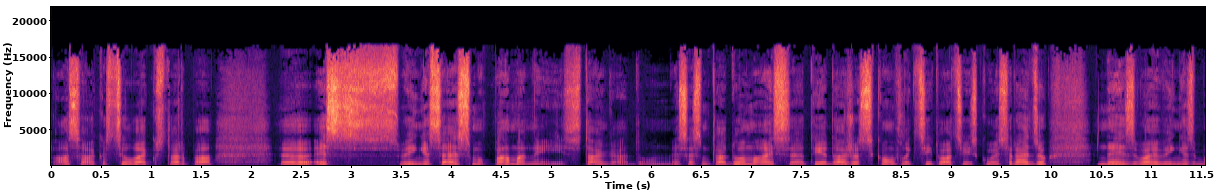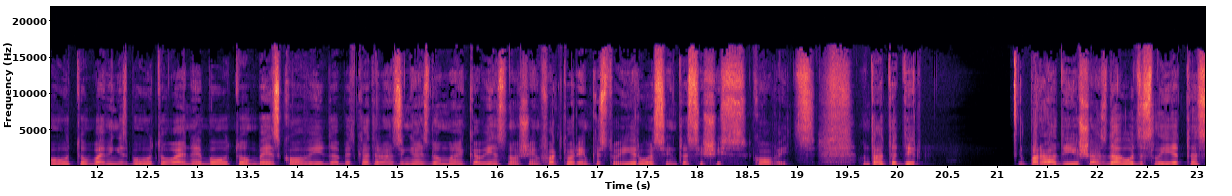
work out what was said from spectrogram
asākas cilvēku starpā, uh, es viņas esmu pamanījis tagad, un es esmu tā domājis, eh, tie dažas konflikta situācijas, ko es redzu, nezinu, vai viņas būtu, vai viņas būtu vai nebūtu bez covid, bet katrā ziņā es domāju, ka viens no šiem faktoriem, kas to ierosina, tas ir šis covid. Un tā tad ir parādījušās daudzas lietas,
